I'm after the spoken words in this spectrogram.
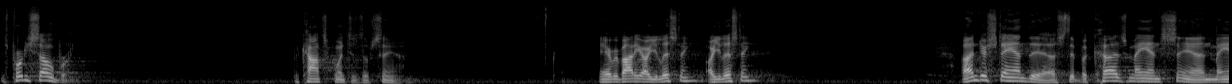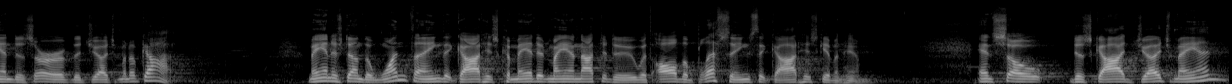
It's pretty sobering. The consequences of sin. everybody, are you listening? Are you listening? Understand this that because man sinned, man deserved the judgment of God. Man has done the one thing that God has commanded man not to do with all the blessings that God has given him. And so, does God judge man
